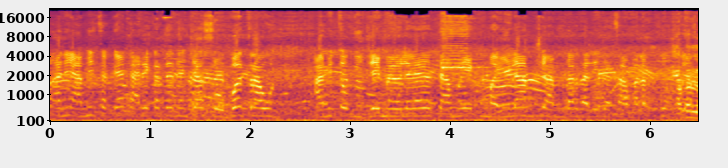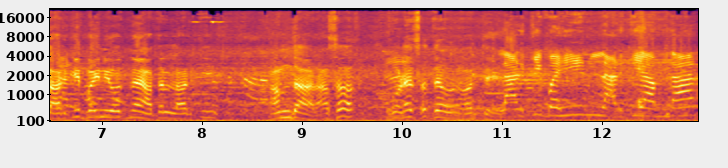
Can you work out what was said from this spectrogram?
आणि आम्ही सगळ्या कार्यकर्ते त्यांच्यासोबत राहून आम्ही तो विजय मिळवलेला आहे. त्यामुळे एक महिला आमची आमदार झाली त्याचा आम्हाला खूप आता लाडकी बहीण योजना आता लाडकी आमदार असं होण्याचं ते वाटते लाडकी बहीण लाडकी आमदार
